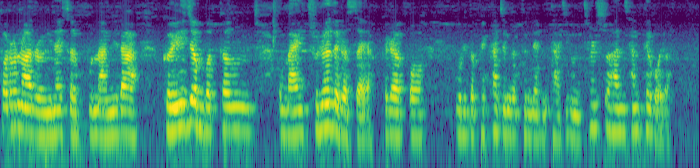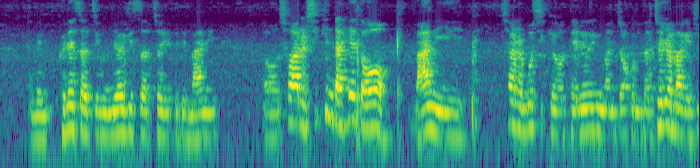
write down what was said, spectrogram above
코로나로 인해서뿐 아니라 그 이전부터 조금 많이 줄여들었어요. 그래갖고 우리도 백화점 같은 데는 다 지금 철수한 상태고요. 그래서 지금 여기서 저희들이 많이 어, 소화를 시킨다 해도 많이 소화를 못 시키고 대리기만 조금 더 저렴하게 주,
